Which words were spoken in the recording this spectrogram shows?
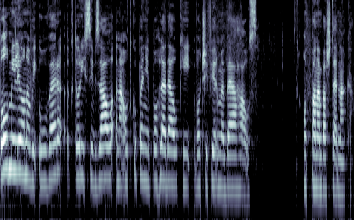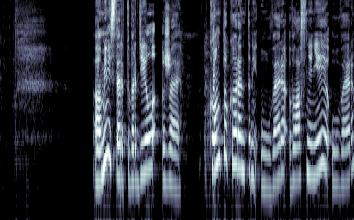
polmiliónový úver, ktorý si vzal na odkúpenie pohľadávky voči firme Bea House od pána Bašternáka. Minister tvrdil, že kontokorentný úver vlastne nie je úver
